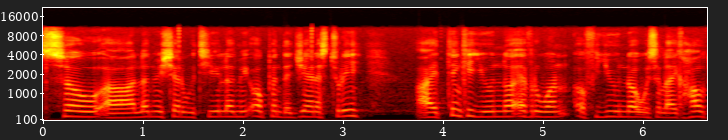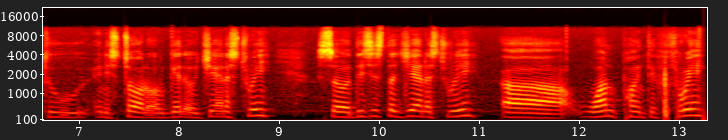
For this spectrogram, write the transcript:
So uh, let me share with you. Let me open the GNS3 I think you know everyone of you knows like how to install or get a GNS3 so this is the GNS3 uh, 1.3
